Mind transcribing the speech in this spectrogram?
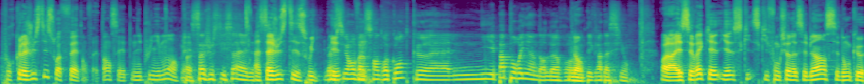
pour que la justice soit faite en fait. hein. c'est ni plus ni moins. Mais Enfin, sa justice à elle. à sa justice, oui. Même Et- si on va se rendre compte qu'elle n'y est pas pour rien dans leur euh, dégradation. Voilà, et c'est vrai que ce qui, ce qui fonctionne assez bien, c'est donc euh,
